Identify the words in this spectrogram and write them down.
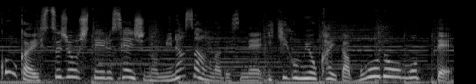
今回出場している選手の皆さんがですね意気込みを書いたボードを持って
